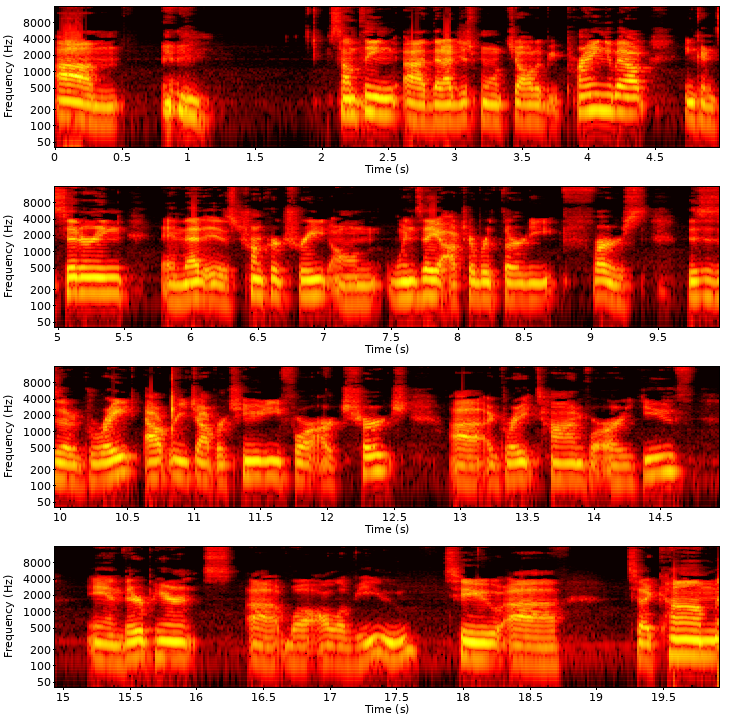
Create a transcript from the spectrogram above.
Um, something uh, that I just want y'all to be praying about and considering, and that is Trunk or Treat on Wednesday, October 31st. This is a great outreach opportunity for our church, uh, a great time for our youth and their parents, uh, well, all of you, to uh, to come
